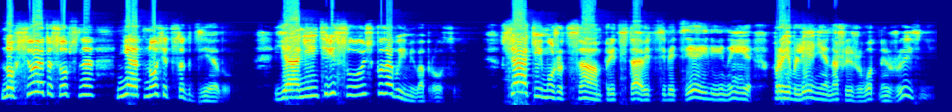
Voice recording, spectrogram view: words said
Но все это, собственно, не относится к делу. Я не интересуюсь половыми вопросами. Всякий может сам представить себе те или иные проявления нашей животной жизни.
